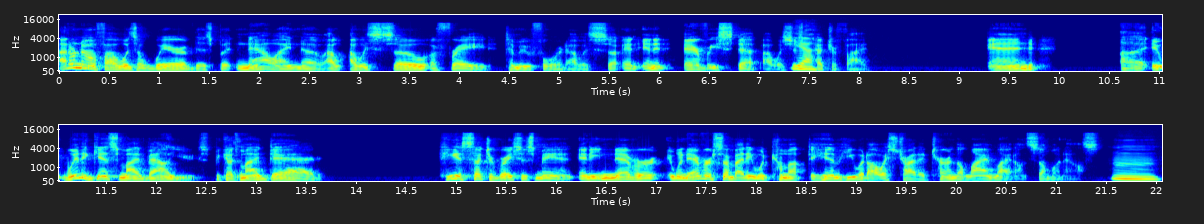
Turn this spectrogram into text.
I don't know if I was aware of this, but now I know. I, I, was so afraid to move forward. I was so, and, and at every step, I was just yeah. petrified. And uh, it went against my values because my dad, he is such a gracious man. And he never, whenever somebody would come up to him, he would always try to turn the limelight on someone else. Mm.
